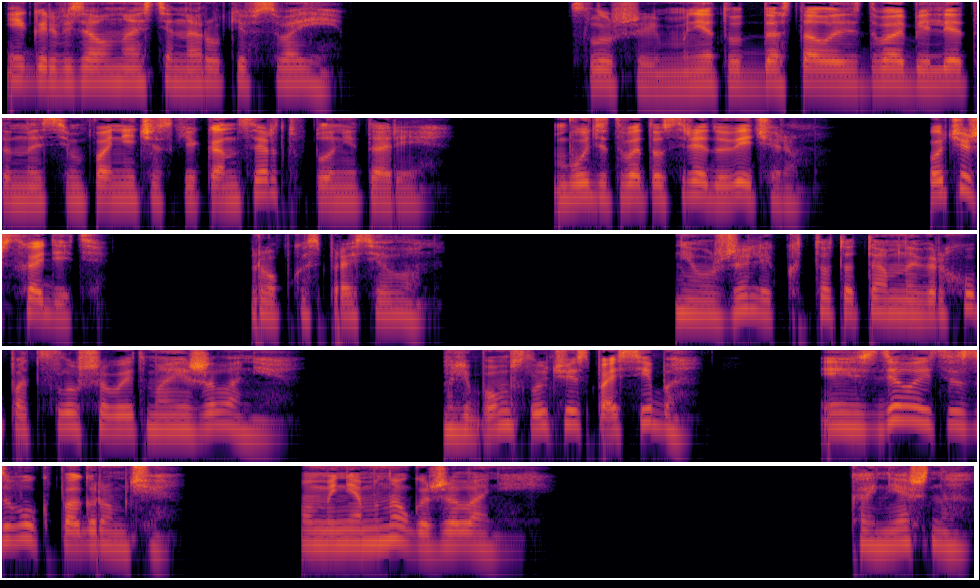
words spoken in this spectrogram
Игорь взял Настю на руки в свои. «Слушай, мне тут досталось два билета на симфонический концерт в планетарии. Будет в эту среду вечером. Хочешь сходить?» — робко спросил он. «Неужели кто-то там наверху подслушивает мои желания? В любом случае, спасибо. И сделайте звук погромче. У меня много желаний». «Конечно,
